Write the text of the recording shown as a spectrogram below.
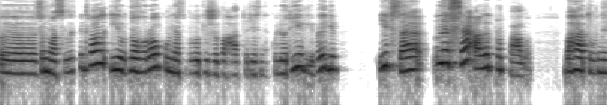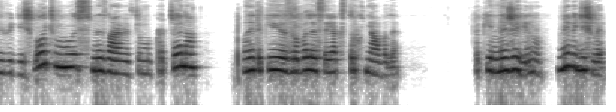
е, заносили в підвал, і одного року в нас було дуже багато різних кольорів і видів. І все, не все, але пропало. Багато в них відійшло чомусь, не знаю в чому причина. Вони такі зробилися, як струхнявили. Такі неживі, ну, не відійшли.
